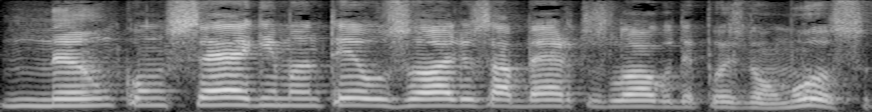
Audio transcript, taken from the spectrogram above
não consegue manter os olhos abertos logo depois do almoço,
